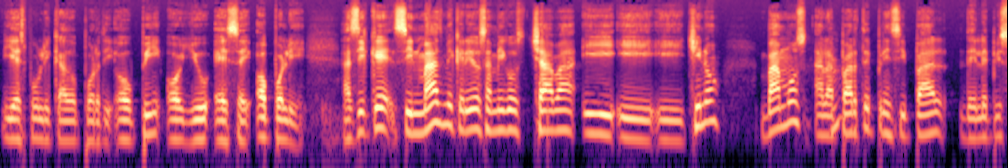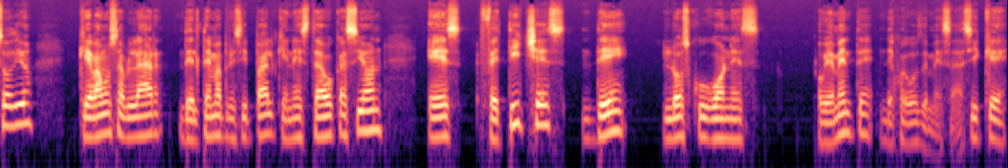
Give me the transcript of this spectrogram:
y es publicado por The OP o USA Opoly. Así que, sin más, mis queridos amigos Chava y Chino, vamos a la parte principal del episodio que vamos a hablar del tema principal, que en esta ocasión es fetiches de los jugones, obviamente, de juegos de mesa. Así que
